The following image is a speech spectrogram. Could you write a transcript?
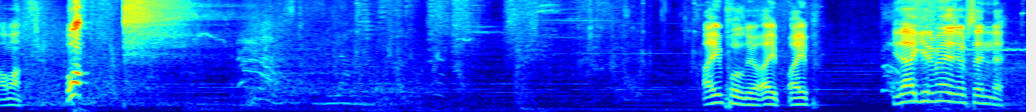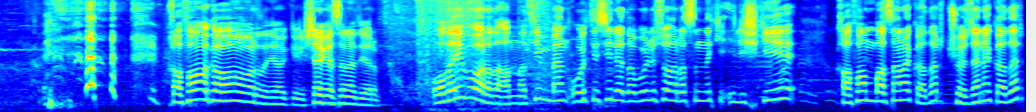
Aman. Hop! Ayıp oluyor ayıp ayıp. Bir daha girmeyeceğim seninle. kafama kafama vurdu yok yok şakasına diyorum. Olayı bu arada anlatayım. Ben ultisiyle W'su arasındaki ilişkiyi kafam basana kadar, çözene kadar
